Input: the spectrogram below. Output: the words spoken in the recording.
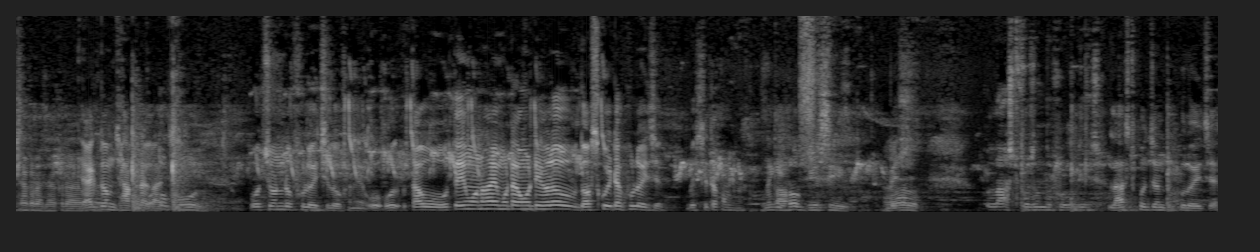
ঝাঁকড়া ঝাঁকড়া। একদম ঝাঁকড়া গাছ। ফুল। প্রচণ্ড ফুল হয়েছিল ওখানে। ও ও- তাও ওতেই মনে হয় মোটামুটি হলেও দশ কুড়িটা ফুল হয়েছে। বেশি তো কম না নাকি? আরও বেশি। বেশ। লাস্ট পর্যন্ত ফুল দিয়েছে। লাস্ট পর্যন্ত ফুল হয়েছে।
